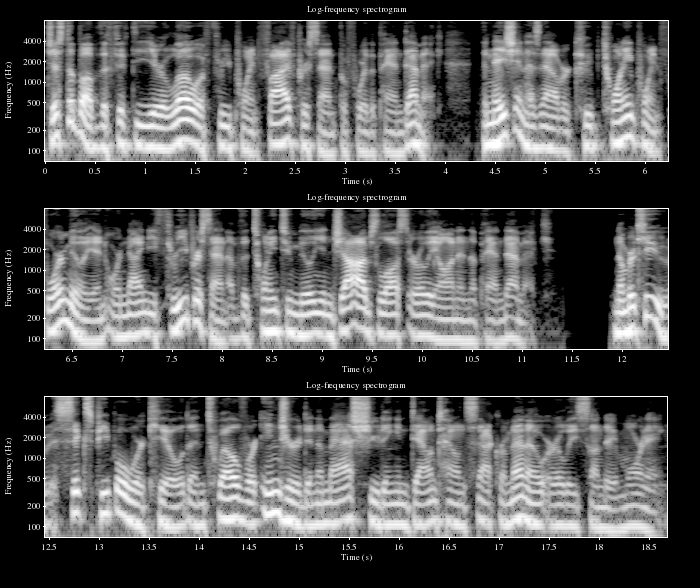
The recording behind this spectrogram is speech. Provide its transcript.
just above the 50 year low of 3.5% before the pandemic. The nation has now recouped 20.4 million, or 93% of the 22 million jobs lost early on in the pandemic. Number two, six people were killed and 12 were injured in a mass shooting in downtown Sacramento early Sunday morning.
